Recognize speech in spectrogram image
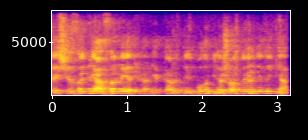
Це ще за дня, завитка. Як кажуть, десь було біля 6 години дня.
